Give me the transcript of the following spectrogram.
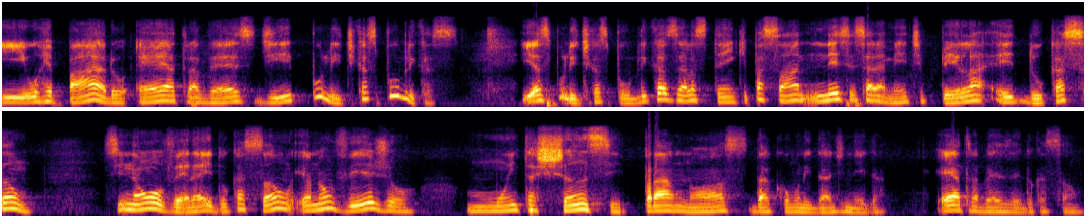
E o reparo é através de políticas públicas. E as políticas públicas, elas têm que passar necessariamente pela educação. Se não houver a educação, eu não vejo muita chance para nós da comunidade negra. É através da educação.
